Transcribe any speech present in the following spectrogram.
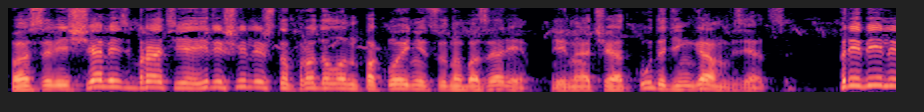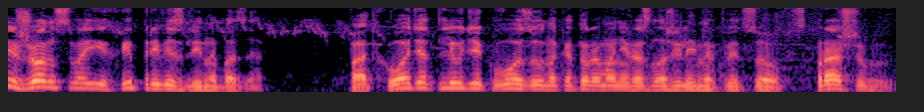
Посовещались братья и решили, что продал он покойницу на базаре, иначе откуда деньгам взяться. Прибили жен своих и привезли на базар. Подходят люди к возу, на котором они разложили мертвецов, спрашивают,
